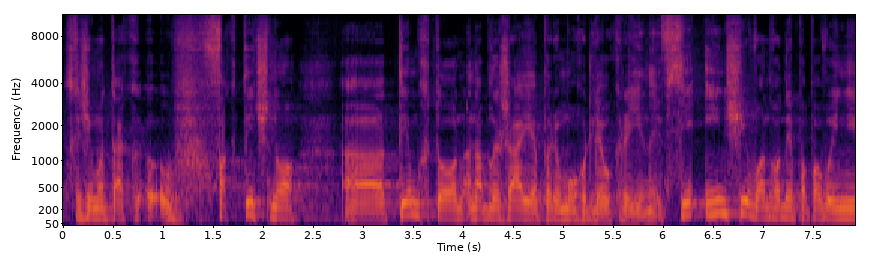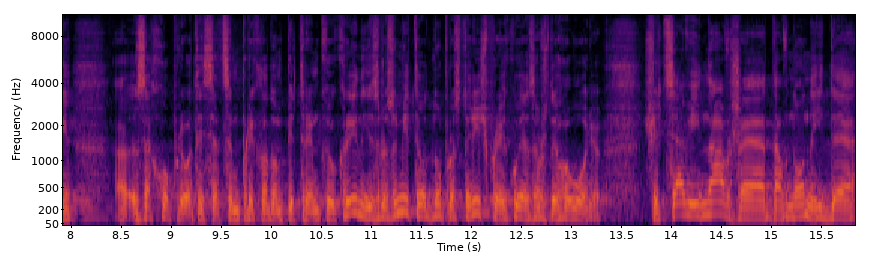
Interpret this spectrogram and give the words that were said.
скажімо так, фактично. е, Тим, хто наближає перемогу для України, всі інші вони повинні е, захоплюватися цим прикладом підтримки України і зрозуміти одну просту річ, про яку я завжди говорю: що ця війна вже давно не йде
